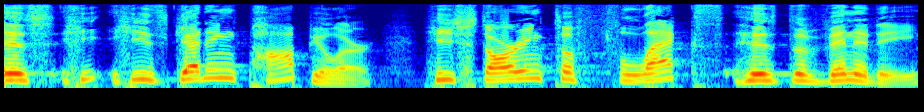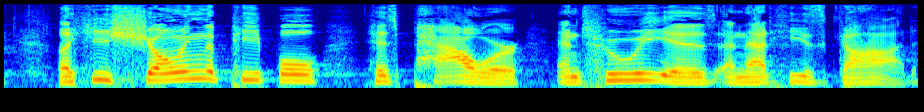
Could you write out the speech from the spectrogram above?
is, he, he's getting popular. He's starting to flex his divinity. Like he's showing the people his power and who he is and that he's God.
